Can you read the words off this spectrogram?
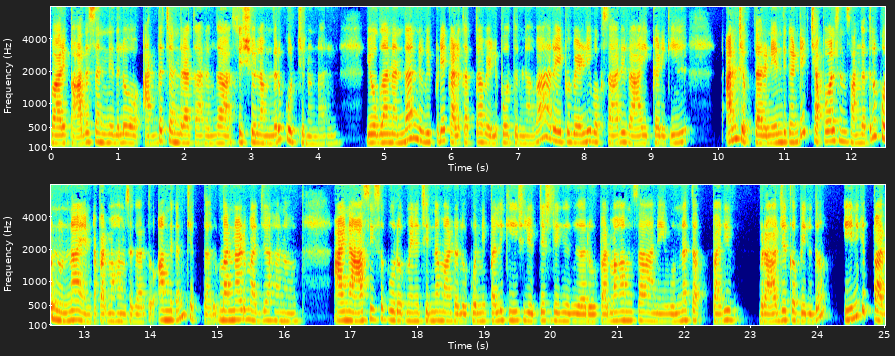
వారి పాద సన్నిధిలో అర్ధచంద్రాకారంగా శిష్యులందరూ కూర్చుని ఉన్నారండి యోగానంద నువ్వు ఇప్పుడే కలకత్తా వెళ్ళిపోతున్నావా? రేపు వెళ్ళి ఒకసారి రా ఇక్కడికి అని చెప్తారండి. ఎందుకంటే చెప్పవలసిన సంగతులు కొన్ని ఉన్నాయంట పరమహంస గారితో. అందుకని చెప్తారు. మర్నాడు మధ్యాహ్నం ఆయన ఆశీసపూర్వకమైన చిన్న మాటలు. కొన్ని పలికి శ్రీ యుక్తశ్రీ గారు పరమహంస అనే ఉన్నత పరివ్రాజక బిరుదం ఈయనకి పర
